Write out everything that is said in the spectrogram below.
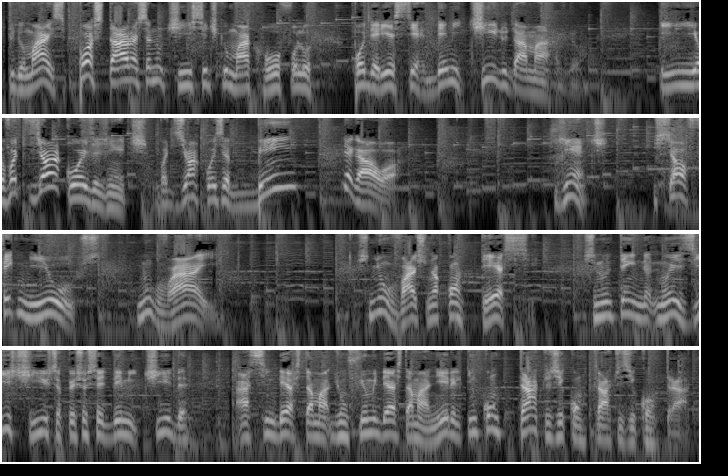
e tudo mais, postaram essa notícia de que o Mark Ruffalo poderia ser demitido da Marvel. E eu vou dizer uma coisa, gente. Vou dizer uma coisa bem legal, ó. Gente, isso é fake news. Não vai. Isso não vai, isso não acontece. Isso não tem, não existe isso, a pessoa ser demitida assim desta de um filme desta maneira, ele tem contratos e contratos e contratos.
